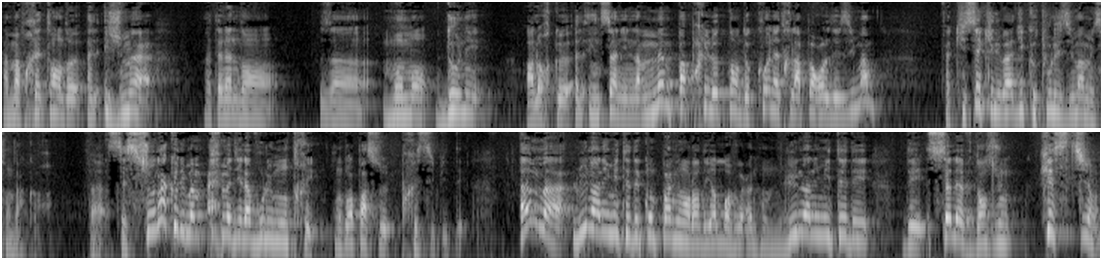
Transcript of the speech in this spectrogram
À prétendre l'ijma' maintenant dans un moment donné alors que l'insan il n'a même pas pris le temps de connaître la parole des imams Enfin, qui c'est qui lui a dit que tous les imams ils sont d'accord? Enfin, C'est cela que l'imam Ahmed il a voulu montrer. On ne doit pas se précipiter Amma, l'unanimité des compagnons, anhum, l'unanimité des, des salafs dans une question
